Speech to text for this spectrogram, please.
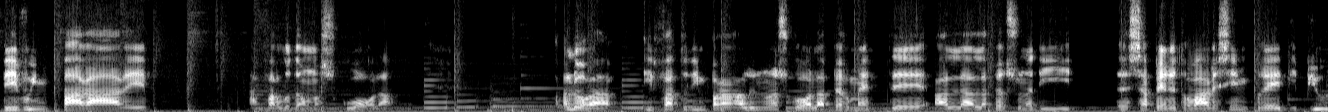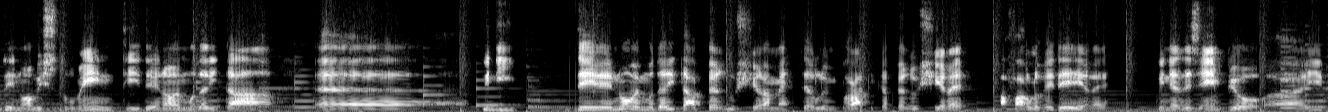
devo imparare a farlo da una scuola. Allora, il fatto di impararlo in una scuola permette alla, alla persona di eh, sapere trovare sempre di più dei nuovi strumenti, delle nuove modalità, eh, quindi delle nuove modalità per riuscire a metterlo in pratica, per riuscire a farlo vedere. Quindi, ad esempio, uh, il,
